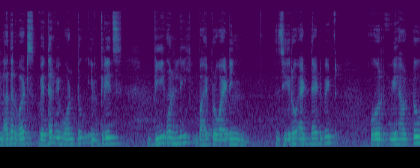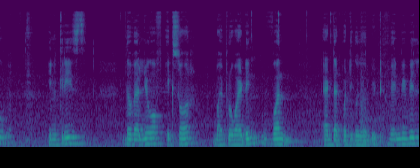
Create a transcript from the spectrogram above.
in other words whether we want to increase b only by providing 0 at that bit or we have to increase the value of XOR by providing 1 at that particular bit. When we will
